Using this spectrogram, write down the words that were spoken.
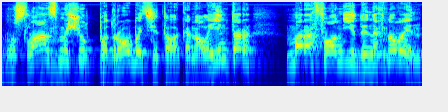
Руслан Смещук, подробиці, телеканал Інтер, марафон єдиних новин.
